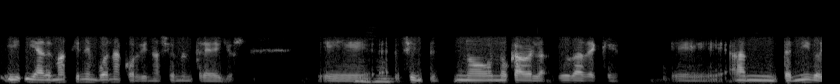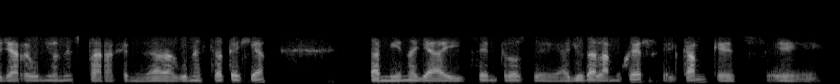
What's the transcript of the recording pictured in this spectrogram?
y, además tienen buena coordinación entre ellos. Eh, no, no cabe la duda de que eh, han tenido ya reuniones para generar alguna estrategia También allá hay centros de ayuda a la mujer, el CAM, que es eh,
